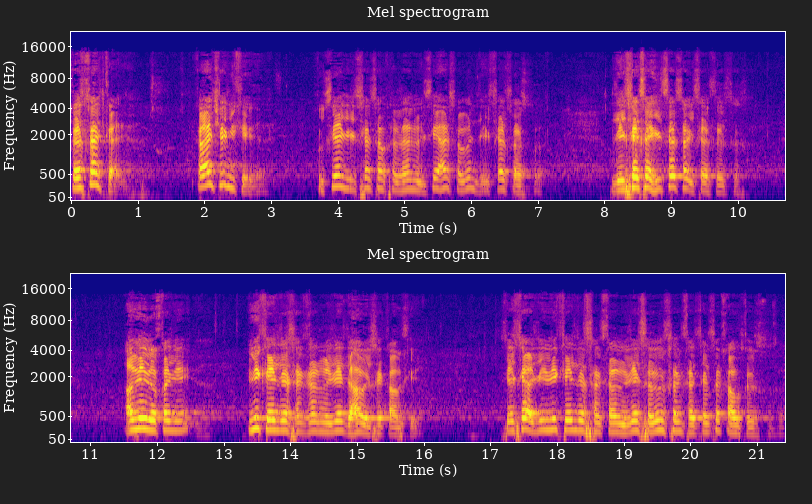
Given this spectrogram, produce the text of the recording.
करतात काय? काय त्यांनी केलं? कुठल्या देशाचा प्रधानमंत्री हा संबंध देशाचा असतो. देशाचा हिताचा विचार करत असतो. आम्ही लोकांनी मी केंद्र सरकारमध्ये दहा वर्ष काम केलं. त्याच्या आधी मी केंद्र सरकारमध्ये संरक्षण खात्याचं काम करत होतो.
